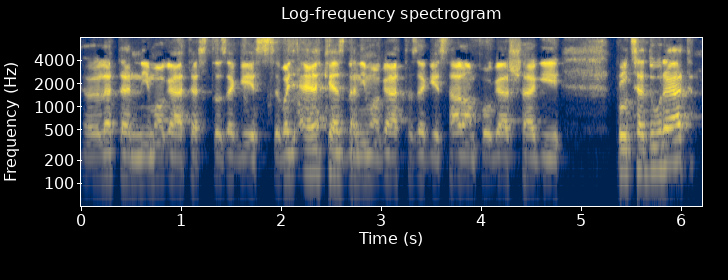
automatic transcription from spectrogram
letenni magát ezt az egész, vagy elkezdeni magát az egész állampolgársági procedúrát,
